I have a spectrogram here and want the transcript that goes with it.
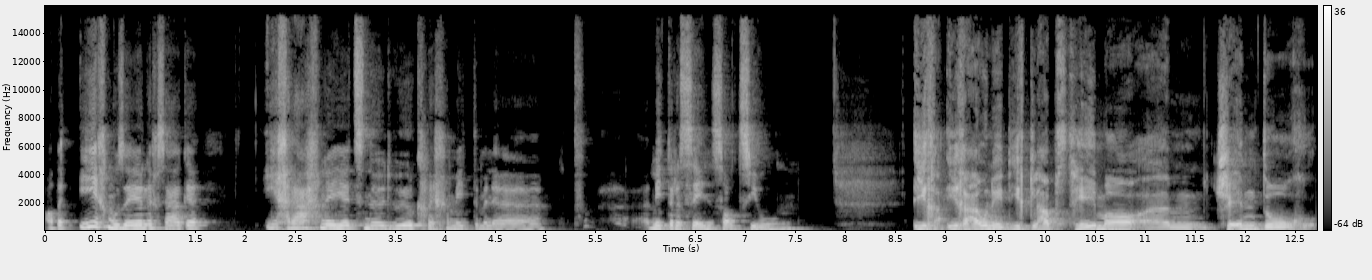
Aber ich muss ehrlich sagen, ich rechne jetzt nicht wirklich mit, einem, mit einer Sensation. Ich, ich auch nicht. Ich glaube, das Thema ähm, Gender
